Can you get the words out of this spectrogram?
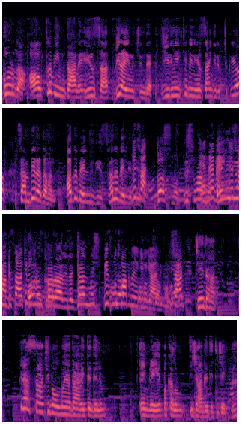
burada 6 bin tane insan bir ayın içinde 22 bin insan girip çıkıyor. Sen bir adamın adı belli değil, sanı belli değil. Lütfen. Dost mu, düşman Emre mı Bey, belli lütfen değil. bir sakin olur Onun musunuz? kararıyla gelmiş. Biz mutfakla ilgili geldik. İçeride Ceyda biraz sakin olmaya davet edelim. Emre'yi bakalım icabet edecek mi?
